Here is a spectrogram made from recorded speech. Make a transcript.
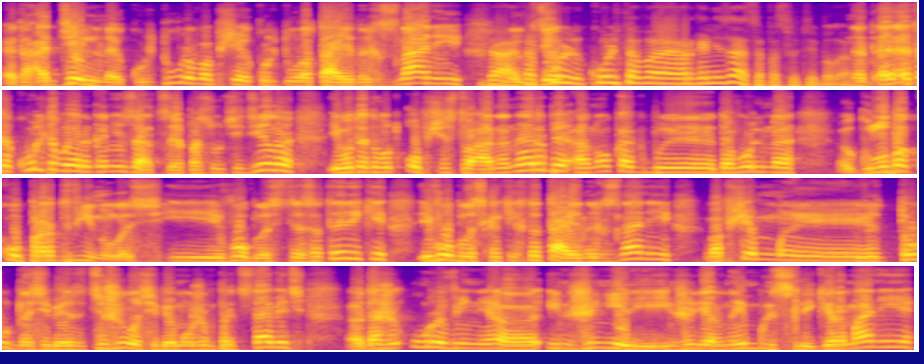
Это отдельная культура вообще, культура тайных знаний. Да, это где... куль- культовая организация, по сути, была. Это, это культовая организация, по сути дела, и вот это вот общество Аненербе, оно как бы довольно глубоко продвинулось и в области эзотерики, и в область каких-то тайных знаний. Вообще мы трудно себе, тяжело себе можем представить э, даже уровень э, инженерии, инженерной мысли Германии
